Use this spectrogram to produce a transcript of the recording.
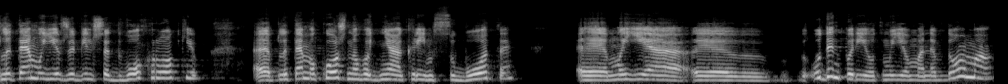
плетемо її вже більше двох років, е, плетемо кожного дня, крім суботи. Е, ми є, е, один період ми є в мене вдома,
